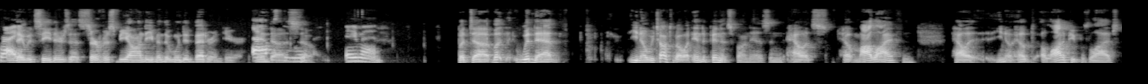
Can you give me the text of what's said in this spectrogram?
right. they would see there's a service beyond even the wounded veteran here. Absolutely. And uh, so, amen. But uh, but with that, you know, we talked about what Independence Fund is and how it's helped my life and how it you know helped a lot of people's lives.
